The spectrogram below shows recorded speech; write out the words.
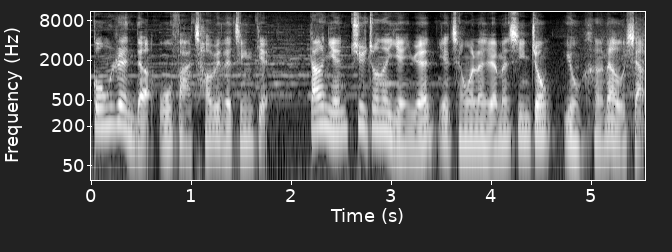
公认的无法超越的经典。当年剧中的演员也成为了人们心中永恒的偶像。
